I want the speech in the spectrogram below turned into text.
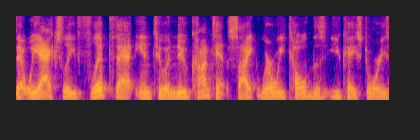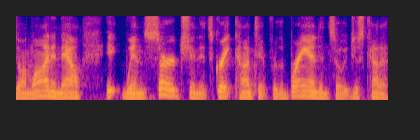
that we actually flipped that into a new content site where we told the UK stories online. And now it wins search and it's great content for the brand. And so it just kind of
